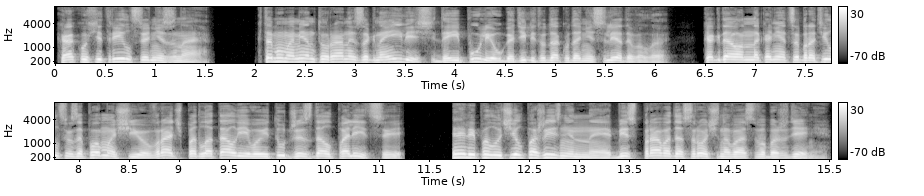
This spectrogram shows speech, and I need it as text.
Как ухитрился, не знаю. К тому моменту раны загноились, да и пули угодили туда, куда не следовало. Когда он, наконец, обратился за помощью, врач подлатал его и тут же сдал полиции. Элли получил пожизненное, без права досрочного освобождения.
